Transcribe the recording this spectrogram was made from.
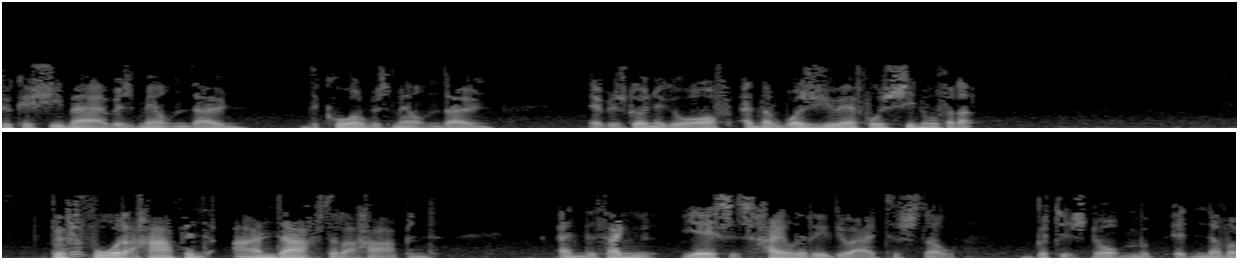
Fukushima. It was melting down. The core was melting down. It was going to go off, and there was UFOs seen over it. Before it happened and after it happened. And the thing, yes, it's highly radioactive still, but it's not. It never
